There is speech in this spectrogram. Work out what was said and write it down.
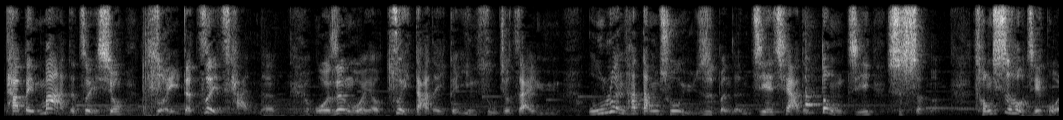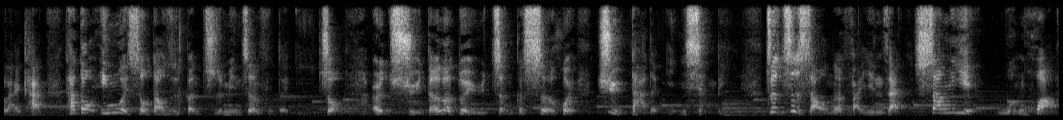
他被骂得最凶，嘴得最惨呢？我认为有最大的一个因素就在于。于无论他当初与日本人接洽的动机是什么，从事后结果来看，他都因为受到日本殖民政府的倚重，而取得了对于整个社会巨大的影响力。这至少呢，反映在商业、文化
